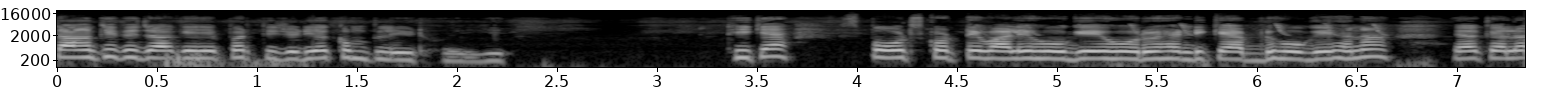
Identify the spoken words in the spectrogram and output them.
ਤਾਂ ਕਿਤੇ ਜਾ ਕੇ ਇਹ ਭਰਤੀ ਜਿਹੜੀ ਆ ਕੰਪਲੀਟ ਹੋਏਗੀ। ਠੀਕ ਹੈ ਸਪੋਰਟਸ ਕੋਟੇ ਵਾਲੇ ਹੋ ਗਏ, ਹੋਰ ਹੈਂਡੀਕੈਪਡ ਹੋ ਗਏ ਹੈ ਨਾ ਜਾਂ ਕਹਿ ਲਓ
